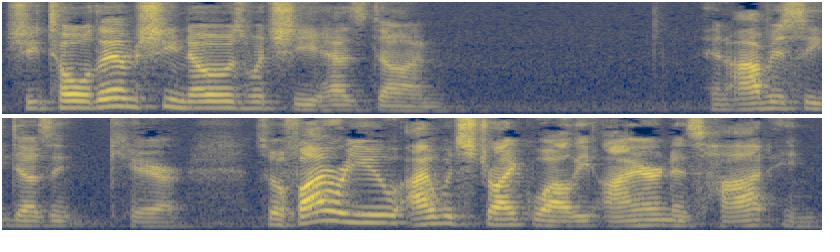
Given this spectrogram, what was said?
She told them she knows what she has done and obviously doesn't care. So if I were you, I would strike while the iron is hot and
